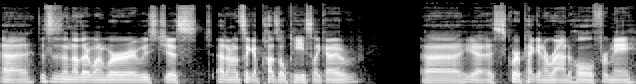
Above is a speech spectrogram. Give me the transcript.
Uh, this is another one where it was just I don't know. It's like a puzzle piece, like a uh, yeah, a square peg in a round hole for me.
